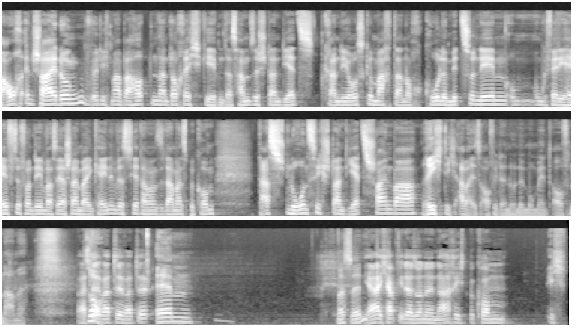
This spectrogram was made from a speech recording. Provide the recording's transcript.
Bauchentscheidung, würde ich mal behaupten, dann doch recht geben. Das haben sie Stand jetzt grandios gemacht, da noch Kohle mitzunehmen. Um, ungefähr die Hälfte von dem, was er scheinbar in Kane investiert haben, haben sie damals bekommen. Das lohnt sich Stand jetzt scheinbar richtig, aber ist auch wieder nur eine Momentaufnahme. Warte, So. warte, warte. Ähm, was denn? Ja, ich habe wieder so eine Nachricht bekommen. Ich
